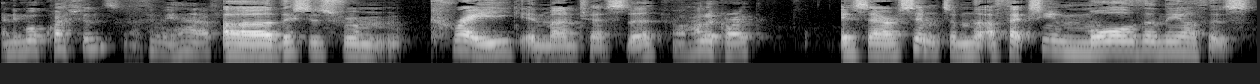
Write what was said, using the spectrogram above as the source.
Any more questions? I think we have. Uh, this is from Craig in Manchester. oh, hello, Craig. Is there a symptom that affects you more than the others?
